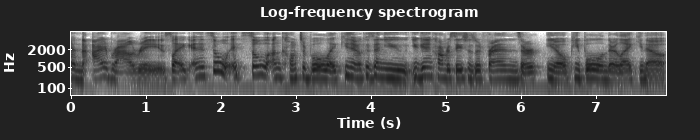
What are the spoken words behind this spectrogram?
and the eyebrow raise like and it's so it's so uncomfortable like you know because then you you get in conversations with friends or you know people and they're like you know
